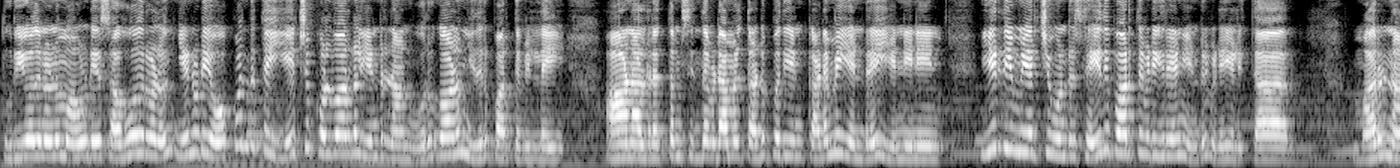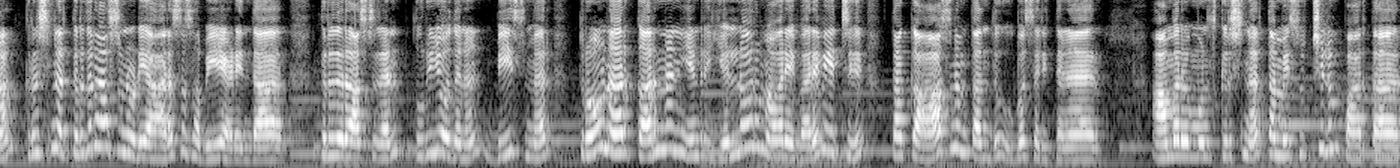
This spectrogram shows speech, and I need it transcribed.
துரியோதனனும் அவனுடைய சகோதரர்களும் என்னுடைய ஒப்பந்தத்தை ஏற்றுக்கொள்வார்கள் என்று நான் ஒரு காலம் எதிர்பார்க்கவில்லை. ஆனால் ரத்தம் சிந்தவிடாமல் தடுப்பது என் கடமை என்றே எண்ணினேன். இறுதி முயற்சி ஒன்று செய்து பார்த்து விடுகிறேன் என்று விடையளித்தார். மறுநாள் கிருஷ்ணர் திருதராஷ்டிரனுடைய அரச சபையை அடைந்தார். திருதராஷ்டிரன் துரியோதனன் பீஷ்மர் துரோணர் கர்ணன் என்று எல்லோரும் அவரை வரவேற்று தக்க ஆசனம் தந்து உபசரித்தனர். அமரும் முன் கிருஷ்ணர் தம்மை சுற்றிலும் பார்த்தார்.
